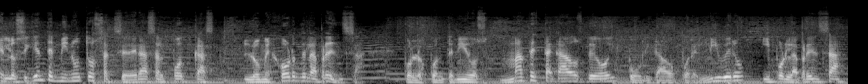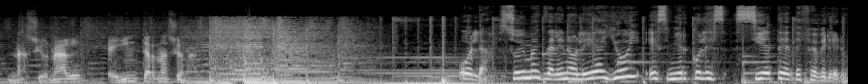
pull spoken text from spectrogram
En los siguientes minutos accederás al podcast Lo mejor de la prensa, con los contenidos más destacados de hoy publicados por el libro y por la prensa nacional e internacional. Hola, soy Magdalena Olea y hoy es miércoles 7 de febrero.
